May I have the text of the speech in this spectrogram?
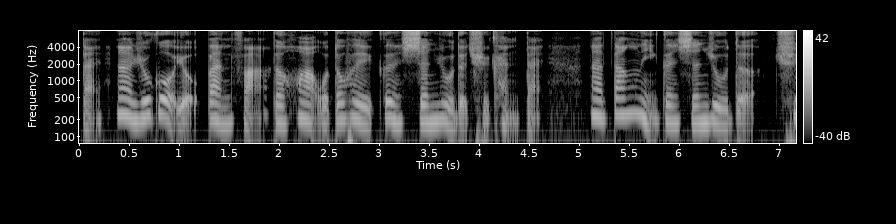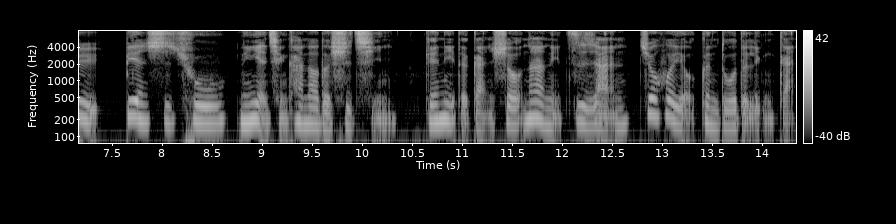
待。那如果有办法的话，我都会更深入的去看待。那当你更深入的去辨识出你眼前看到的事情给你的感受，那你自然就会有更多的灵感。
